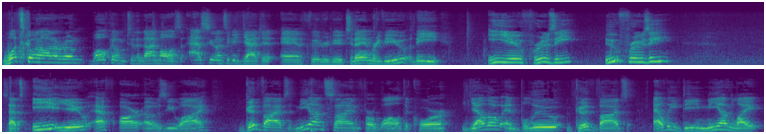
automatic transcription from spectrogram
What's going on, everyone? Welcome to the Nine Malls As Seen on TV Gadget and Food Review. Today I'm review the Eufrozy, U Fruzy. That's E U F R O Z Y. Good Vibes neon sign for wall decor. Yellow and blue Good Vibes LED neon light.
